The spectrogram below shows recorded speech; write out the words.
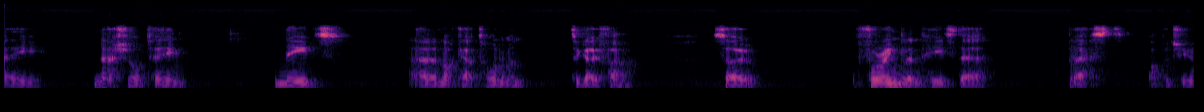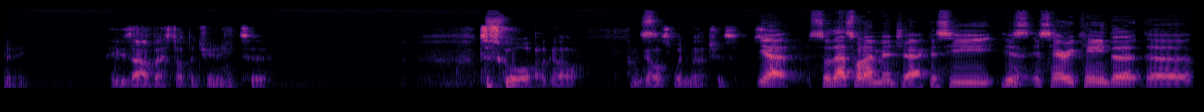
a national team needs at a knockout tournament to go far. So for England, he's their best opportunity. He's our best opportunity to to score a goal and goals win matches. So. Yeah, so that's what I meant, Jack. Is he yeah. is is Harry Kane the the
